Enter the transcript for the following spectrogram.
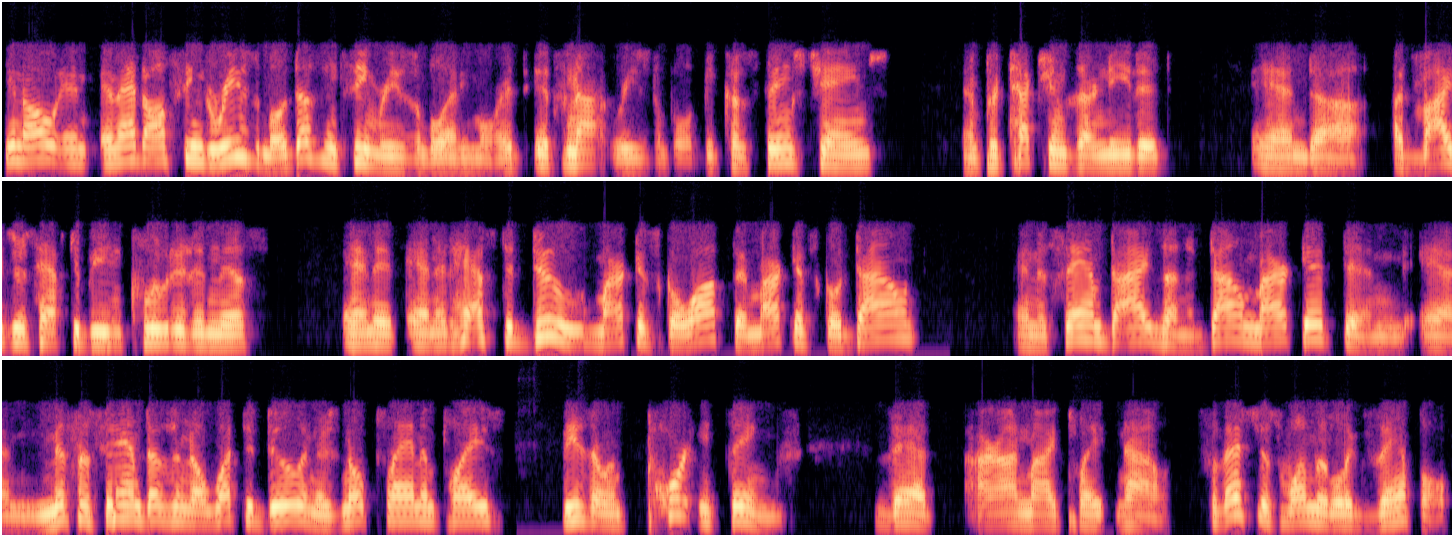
You know, and, and that all seemed reasonable. It doesn't seem reasonable anymore. It, it's not reasonable because things change and protections are needed. And uh, advisors have to be included in this, and it and it has to do. Markets go up, and markets go down, and the Sam dies on a down market, and and Mrs. Sam doesn't know what to do, and there's no plan in place. These are important things that are on my plate now. So that's just one little example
